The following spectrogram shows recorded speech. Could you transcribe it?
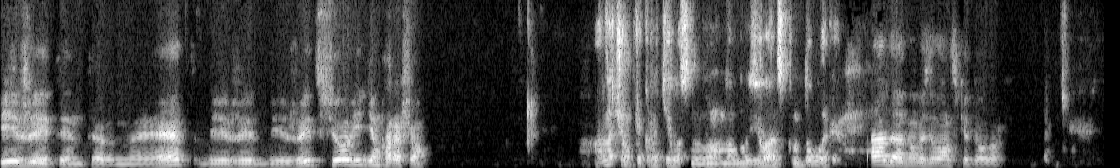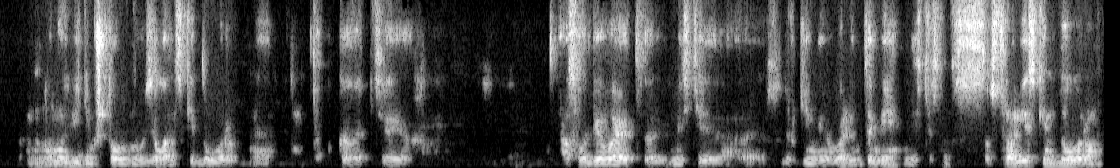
Бежит интернет, бежит, бежит. Все, видим хорошо. А на чем прекратилось на, на новозеландском долларе? А, да, новозеландский доллар. Ну, мы видим, что новозеландский доллар, э, так сказать, э, ослабевает э, вместе с другими валютами, вместе с, австралийским долларом.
